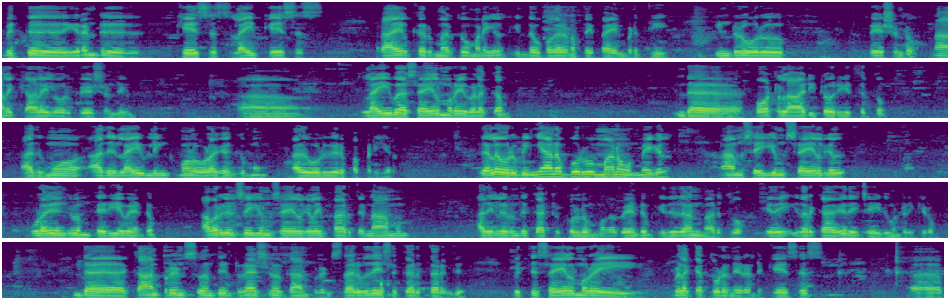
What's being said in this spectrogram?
வித்து uh, இரண்டு கேசஸ் லைவ் கேசஸ் ராயல்கர் மருத்துவமனையில் இந்த உபகரணத்தை பயன்படுத்தி இன்று ஒரு பேஷண்ட்டும் நாளை காலையில் ஒரு பேஷண்ட்டையும் லைவாக செயல்முறை விளக்கம் இந்த ஹோட்டல் ஆடிட்டோரியத்துக்கும் அது மூ அது லைவ் லிங்க் மூலம் உலகெங்குமும் அது ஒளிபரப்பப்படுகிறது. இதெல்லாம் ஒரு விஞ்ஞானபூர்வமான உண்மைகள். நாம் செய்யும் செயல்கள் உலகெங்கிலும் தெரிய வேண்டும். அவர்கள் செய்யும் செயல்களை பார்த்து நாமும் அதிலிருந்து கற்றுக்கொள்ளும் வேண்டும். இதுதான் மருத்துவம். இதை இதற்காக இதை செய்து கொண்டிருக்கிறோம். இந்த கான்ஃபரன்ஸ் வந்து இன்டர்நேஷ்னல் கான்ஃபரன்ஸ் சர்வதேச கருத்தரங்கு வித் செயல்முறை விளக்கத்துடன் இரண்டு கேசஸ்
